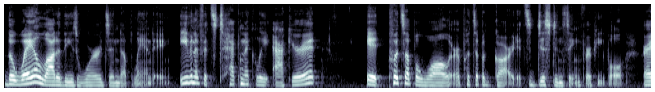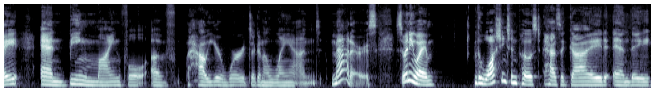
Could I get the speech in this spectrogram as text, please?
the way a lot of these words end up landing. Even if it's technically accurate, it puts up a wall or it puts up a guard. It's distancing for people, right? And being mindful of how your words are going to land matters. So, anyway, the Washington Post has a guide and they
